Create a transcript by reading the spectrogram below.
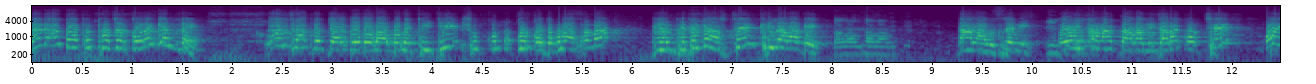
না না এত অপপ্রচার করে কেমনে? ওই যে আপনার জয় বেদনার বলে কি কি? শুক্র মুক্কুর কতগুলো আছে না? বিএনপি থেকে আসছে ঘৃণা লাগে দালাল শ্রেণি। ওই থানার দালালি যারা করছে ওই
